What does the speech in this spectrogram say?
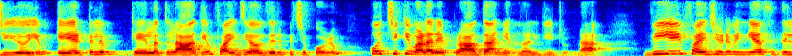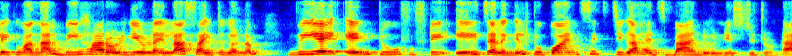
ജിയോയും എയർടെലും കേരളത്തിൽ ആദ്യം ഫൈവ് ജി അവതരിപ്പിച്ചപ്പോഴും കൊച്ചിക്ക് വളരെ പ്രാധാന്യം നൽകിയിട്ടുണ്ട്. വി ഐ ഫൈവ് ജിയുടെ വിന്യാസത്തിലേക്ക് വന്നാൽ ബീഹാർ ഒഴികെയുള്ള എല്ലാ സൈറ്റുകളിലും V I N two fifty eight അല്ലെങ്കിൽ two point six giga hertz band വിന്യസിച്ചിട്ടുണ്ട്.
